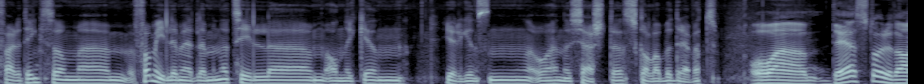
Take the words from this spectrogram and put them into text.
fæle ting, som eh, familiemedlemmene til eh, Anniken Jørgensen og hennes kjæreste skal ha bedrevet. Og eh, det står jo da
